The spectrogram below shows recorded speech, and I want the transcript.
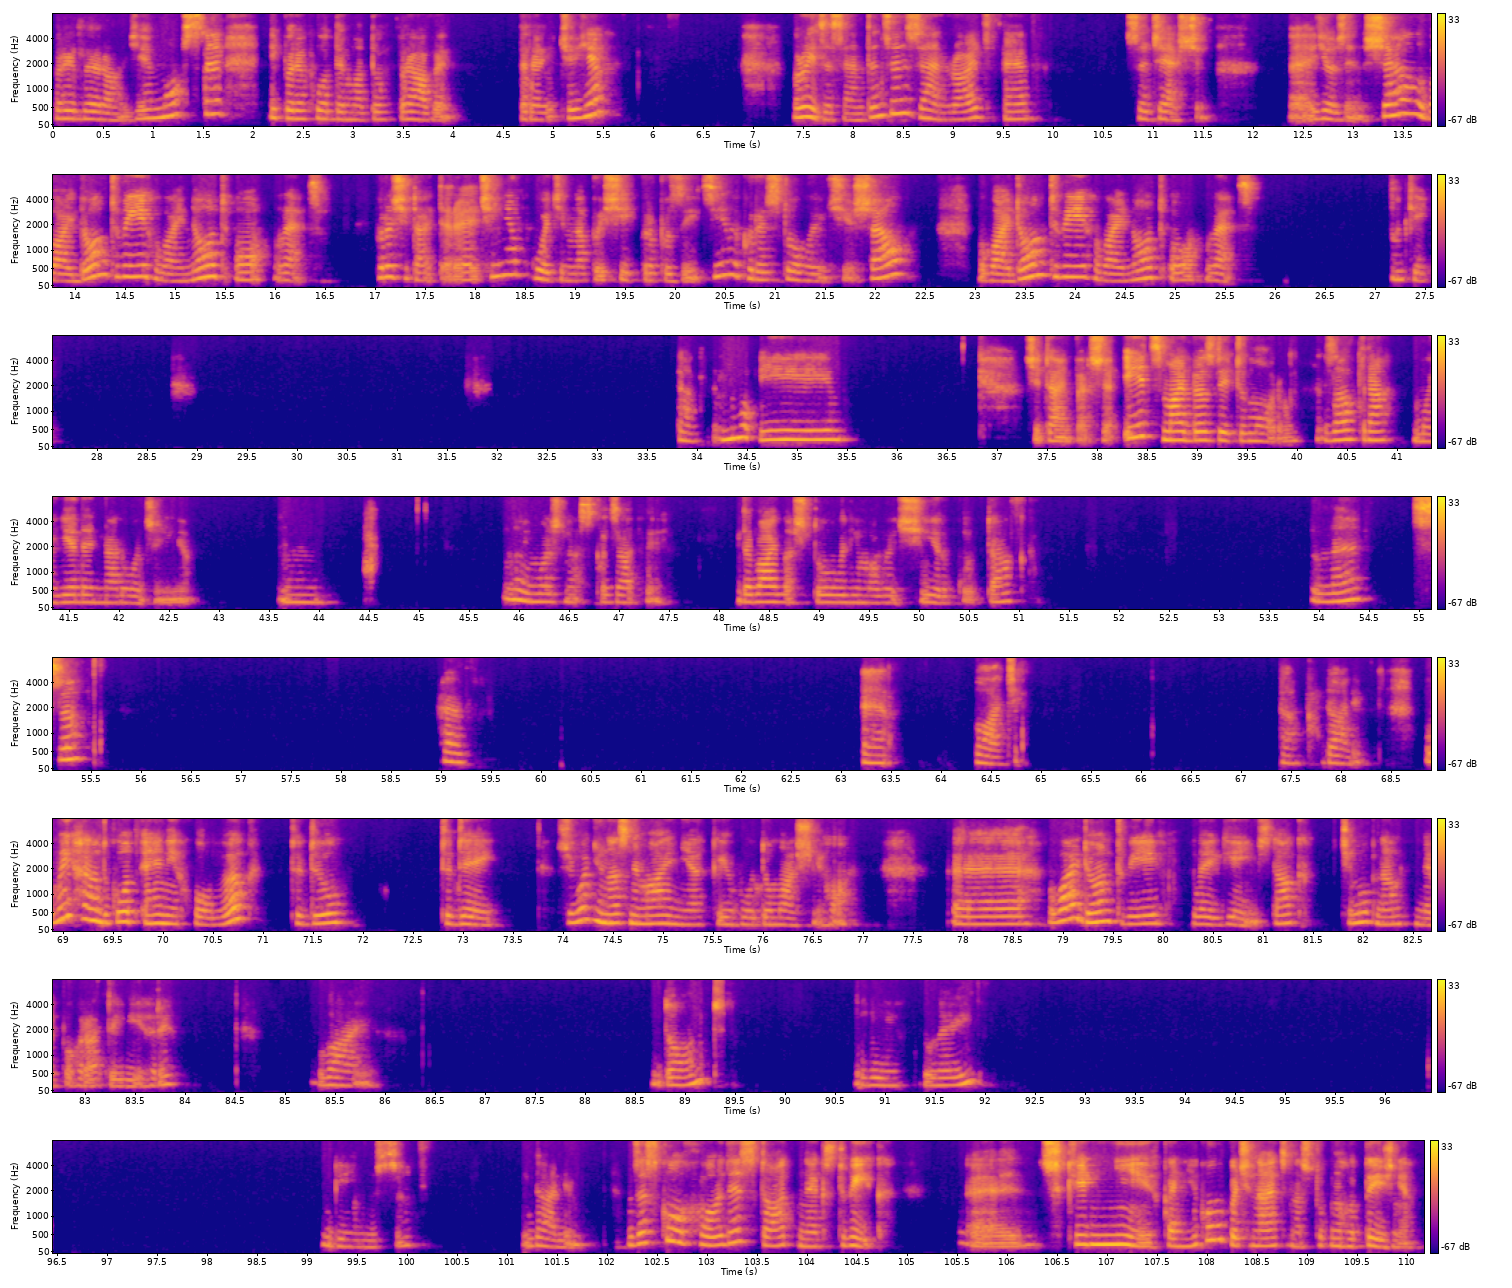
Прибираємо все і переходимо до вправи третьої. Read the sentences and write a suggestion uh, using shall, why don't we, why not or let's. Прочитайте речення, потім напишіть пропозиції, використовуючи shall, why don't we, why not or let's. Окей. Так, ну і читаємо перше. It's my birthday tomorrow. Завтра моє день народження. Ну і можна сказати, давай влаштовуємо вечірку, так? Let's have a party. Так, далі. We haven't got any homework to do today. Сьогодні у нас немає ніякого домашнього. Е, why don't we play games, так? Чому б нам не пограти в ігри? Why don't we play games? Далі. The school holidays start next week. Е, Шкільні канікули починаються наступного тижня.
